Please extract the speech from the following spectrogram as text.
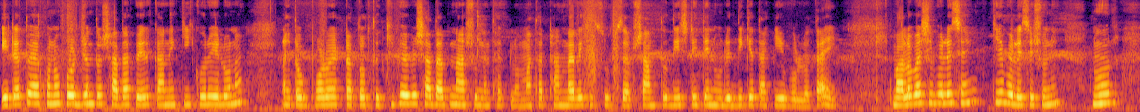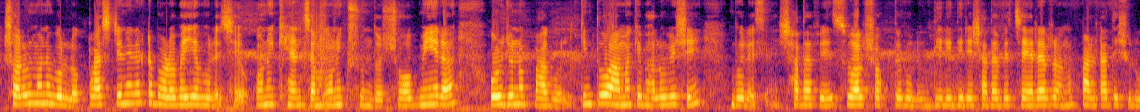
এটা তো এখনও পর্যন্ত সাদাপের কানে কি করে এলো না? এত বড় একটা তথ্য কীভাবে সাদাপ না শুনে থাকল? মাথা ঠান্ডা রেখে চুপচাপ শান্ত দৃষ্টিতে নূরের দিকে তাকিয়ে বলল, তাই? ভালোবাসি বলেছে? কে বলেছে শুনি? নূর সরল মনে বলল, ক্লাস টেনের একটা বড় ভাইয়া বলেছে, অনেক হ্যান্ডসাম অনেক সুন্দর, সব মেয়েরা ওর জন্য পাগল, কিন্তু ও আমাকে ভালোবেসে বলেছে। সাদা সাদাফে সোয়াল শক্ত হলো, ধীরে ধীরে সাদা সাদাফের চেহারার রং পাল্টাতে শুরু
